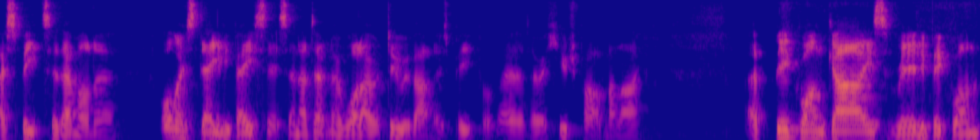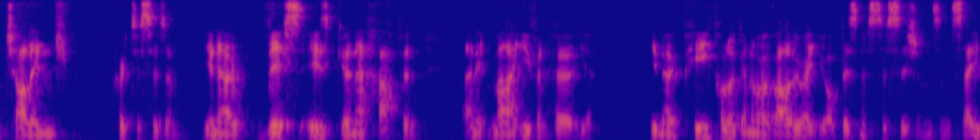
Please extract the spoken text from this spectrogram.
I speak to them on a almost daily basis, and I don't know what I would do without those people. They're they're a huge part of my life a big one, guys, really big one challenge criticism. You know, this is gonna happen and it might even hurt you. You know, people are going to evaluate your business decisions and say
